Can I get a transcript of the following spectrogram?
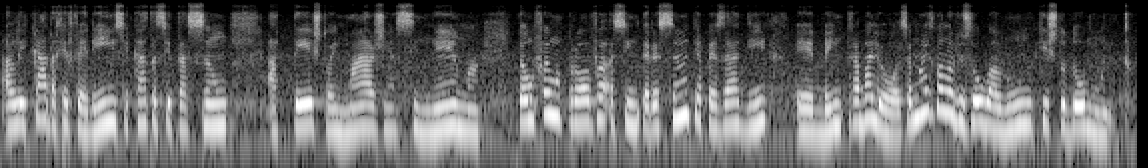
a ler cada referência, cada citação a texto, a imagem, a cinema. Então, foi uma prova assim interessante, apesar de é, bem trabalhosa, mas valorizou o aluno que estudou muito.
